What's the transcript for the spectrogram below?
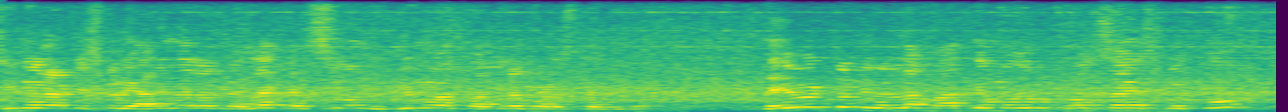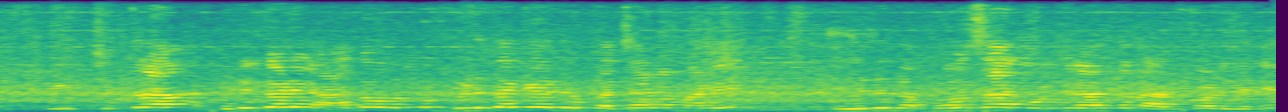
ಸೀನಿಯರ್ ಆರ್ಟಿಸ್ಟ್ಗಳು ಯಾರಿದ್ದಾರೆ ಅವ್ರನ್ನೆಲ್ಲ ಕರೆಸಿ ಒಂದು ಉದ್ಯಮವಾದ ಪಾತ್ರ ಮಾಡಿಸ್ತಾ ಇದ್ದೀನಿ ದಯವಿಟ್ಟು ನೀವೆಲ್ಲ ಮಾಧ್ಯಮದವರು ಪ್ರೋತ್ಸಾಹಿಸಬೇಕು. ಈ ಚಿತ್ರ ಬಿಡುಗಡೆ ಆಗೋವರೆಗೂ ಬಿಡದಾಗೆ ಇದು ಪ್ರಚಾರ ಮಾಡಿ, ನೀವು ಇದನ್ನು ಪ್ರೋತ್ಸಾಹ ಕೊಡ್ತೀರಾ ಅಂತ ನಾನು ಅಂದ್ಕೊಂಡಿದ್ದೀನಿ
